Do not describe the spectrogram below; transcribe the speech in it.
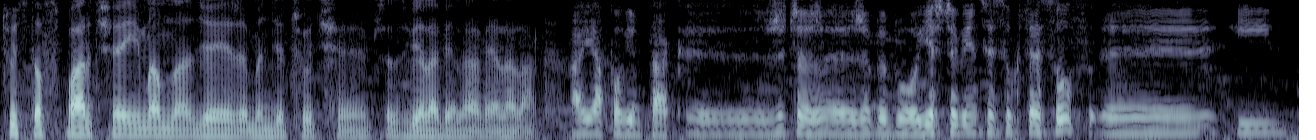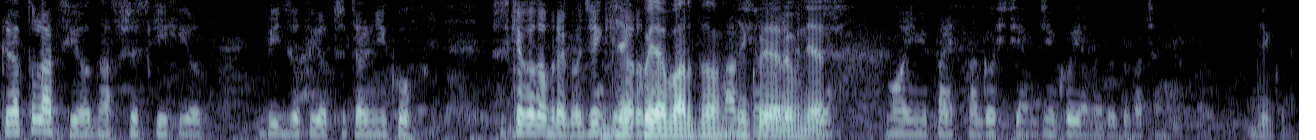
E, Czuć to wsparcie i mam nadzieję, że będzie czuć e, przez wiele, wiele, wiele lat. A ja powiem tak, y, życzę, że- żeby było jeszcze więcej sukcesów y, i gratulacje od nas wszystkich i od widzów i od czytelników. Wszystkiego dobrego. Dzięki za Dziękuję bardzo. Marcin Dziękuję również. Moim i Państwa gościem. Dziękujemy. Do zobaczenia. Dziękuję.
